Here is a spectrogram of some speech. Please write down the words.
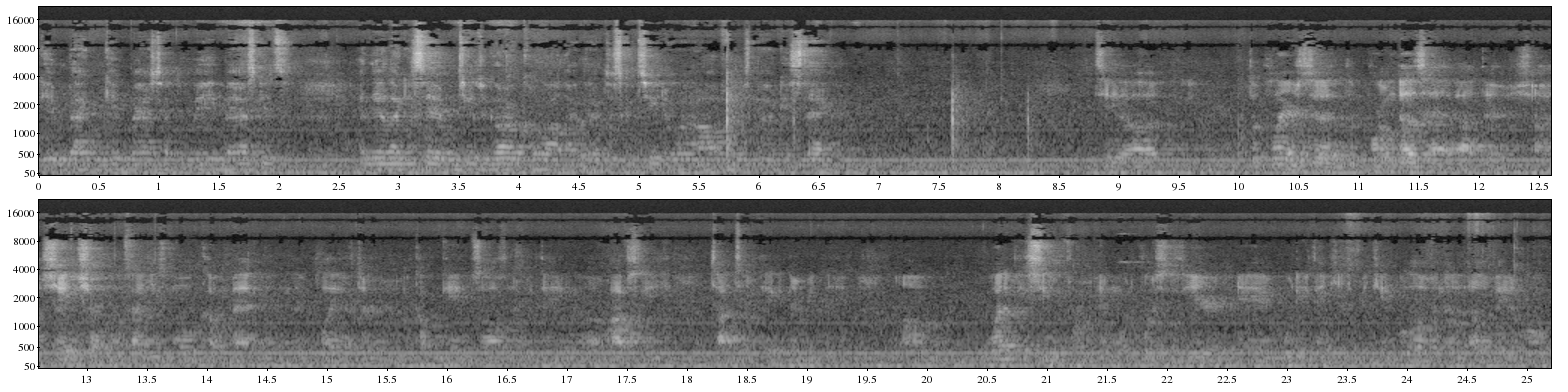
getting back and getting matched up and made baskets. And then, like you said, when teams are guarding Kawhi like that, just continue to run our offense, not get stagnant. See, uh, the players that the Portland does have out there, uh, Shaedon Sharpe looks like he's going to come back and play after a couple games off and everything. Uh, obviously, top 10 pick and everything. Um, what have you seen from him over the course of the year, and what do you think he can be capable of in an elevated role?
